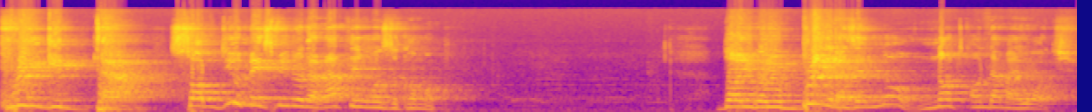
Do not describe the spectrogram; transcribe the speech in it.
bring it down. Subdue makes me know that that thing wants to come up. When you bring it, I say, no, not under my watch.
